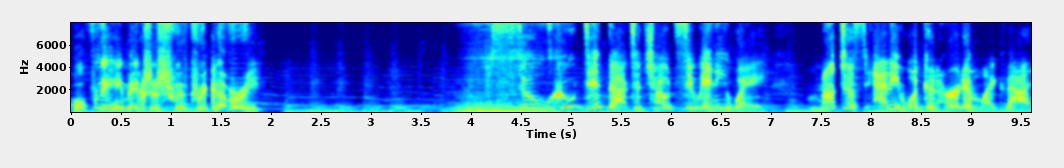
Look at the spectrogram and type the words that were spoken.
Hopefully he makes a swift recovery. So who did that to Chiaotzu anyway? Not just anyone could hurt him like that.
